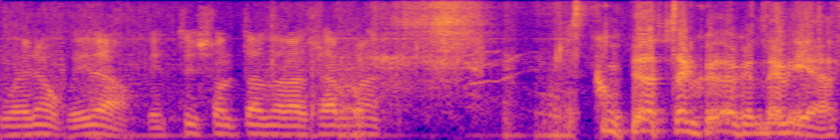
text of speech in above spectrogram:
Bueno, cuidado, que estoy soltando las armas. Cuidado, ten cuidado que te lías.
